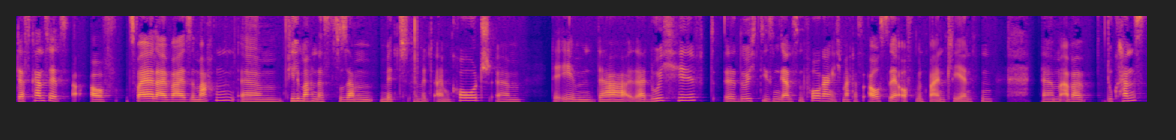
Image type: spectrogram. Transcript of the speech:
das kannst du jetzt auf zweierlei Weise machen. Ähm, viele machen das zusammen mit, mit einem Coach, ähm, der eben da, da durchhilft äh, durch diesen ganzen Vorgang. Ich mache das auch sehr oft mit meinen Klienten. Ähm, aber du kannst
